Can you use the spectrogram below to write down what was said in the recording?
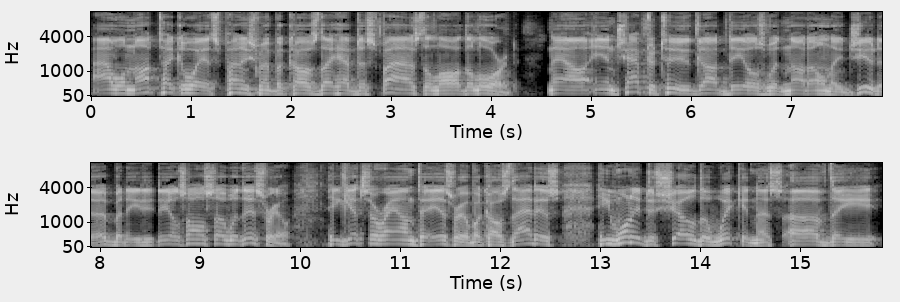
I will not take away its punishment because they have despised the law of the Lord. Now, in chapter 2, God deals with not only Judah, but he deals also with Israel. He gets around to Israel because that is, he wanted to show the wickedness of the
